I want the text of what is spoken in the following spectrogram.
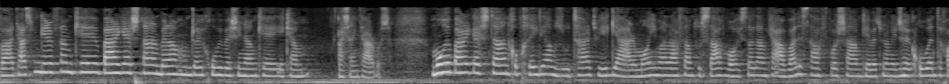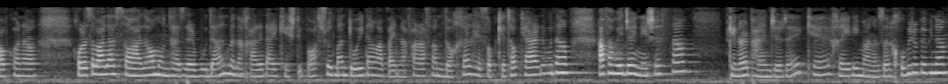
و تصمیم گرفتم که برگشتن برم اونجای خوبی بشینم که یکم قشنگتر باشه. موقع برگشتن خب خیلی هم زودتر توی گرمایی من رفتم تو صف وایستادم که اول صف باشم که بتونم یه جای خوب انتخاب کنم. خلاصه بعد از ساعت ها منتظر بودن بالاخره در کشتی باز شد. من دویدم اولین نفر رفتم داخل حساب کتاب کرده بودم. رفتم یه جای نشستم کنار پنجره که خیلی مناظر خوبی رو ببینم.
